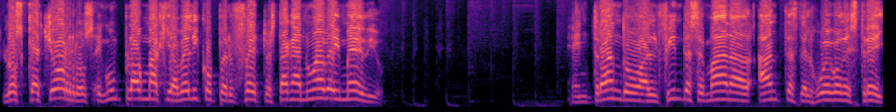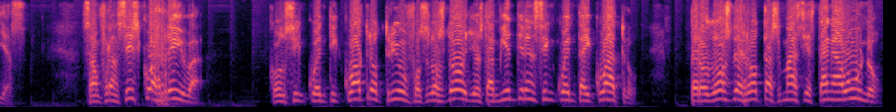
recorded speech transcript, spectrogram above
Los cachorros, en un plan maquiavélico perfecto, están a nueve y medio. Entrando al fin de semana antes del juego de estrellas. San Francisco arriba con 54 triunfos. Los Dodgers también tienen 54, pero dos derrotas más y están a uno.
